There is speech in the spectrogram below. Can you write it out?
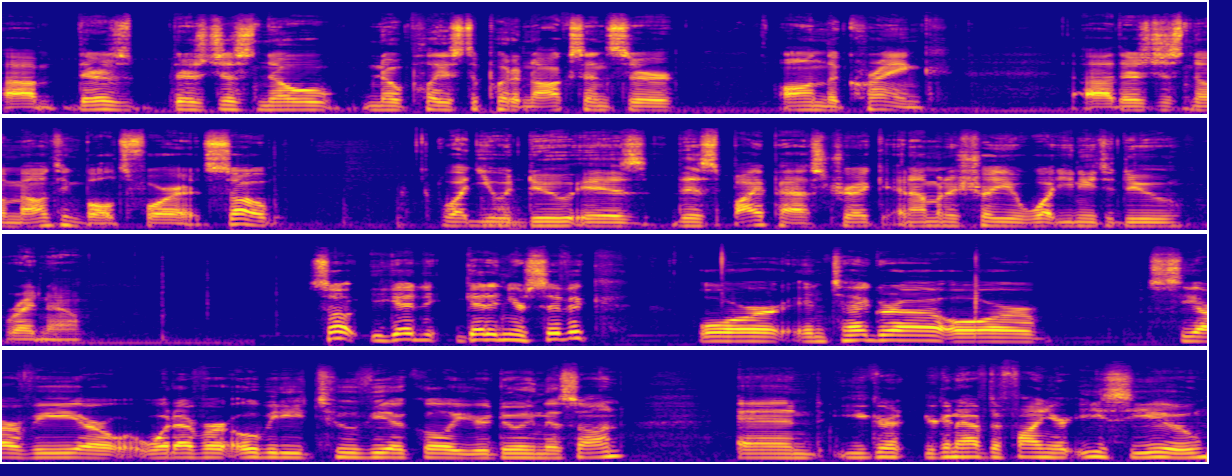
Um, there's there's just no no place to put a knock sensor on the crank. Uh, there's just no mounting bolts for it. So what you would do is this bypass trick, and I'm going to show you what you need to do right now. So you get get in your Civic or Integra or CRV or whatever OBD2 vehicle you're doing this on, and you're, you're going to have to find your ECU.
